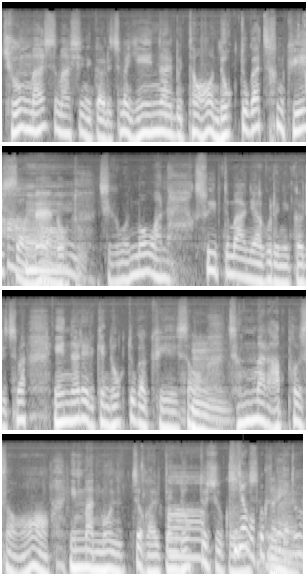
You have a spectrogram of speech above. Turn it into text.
죽 말씀하시니까 그렇지만 옛날부터 녹두가 참 귀했어요. 네, 녹두. 지금은 뭐 워낙 수입도 많이 하고 그러니까 그렇지만 옛날에 이렇게 녹두가 귀해서 음. 정말 아파서 입만 멀쩍할 때 어, 녹두 주고 기력 없고 그럴 네. 때도.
